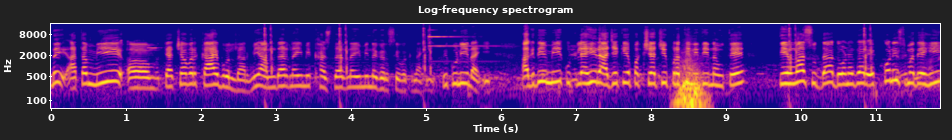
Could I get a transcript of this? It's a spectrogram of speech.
नाही आता मी त्याच्यावर काय बोलणार? मी आमदार नाही मी खासदार नाही मी नगरसेवक नाही मी कुणी नाही. अगदी मी कुठल्याही राजकीय पक्षाची प्रतिनिधी नव्हते तेव्हा सुद्धा दोन हजार एकोणीस मध्येही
